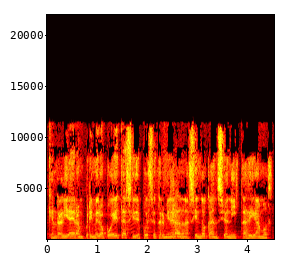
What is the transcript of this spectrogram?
que en realidad eran primero poetas y después se terminaron Claro. haciendo cancionistas, digamos.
